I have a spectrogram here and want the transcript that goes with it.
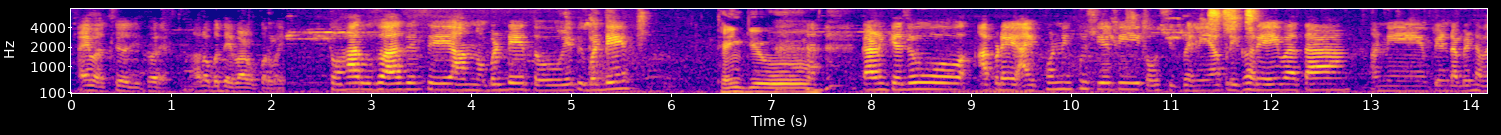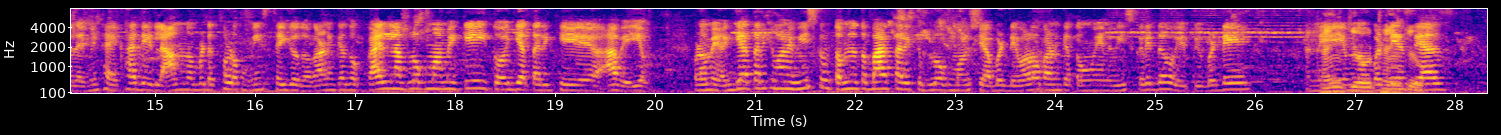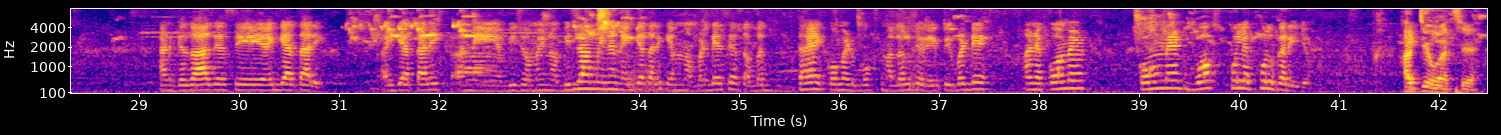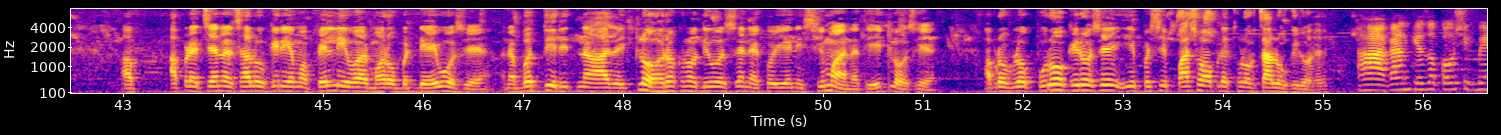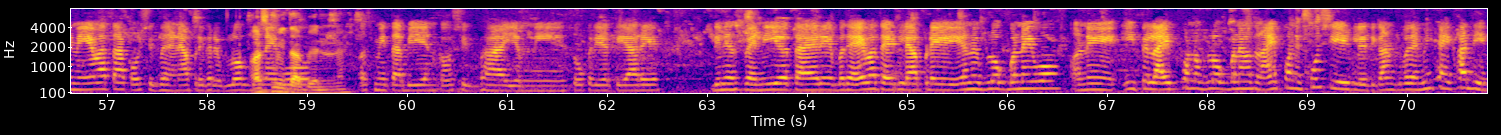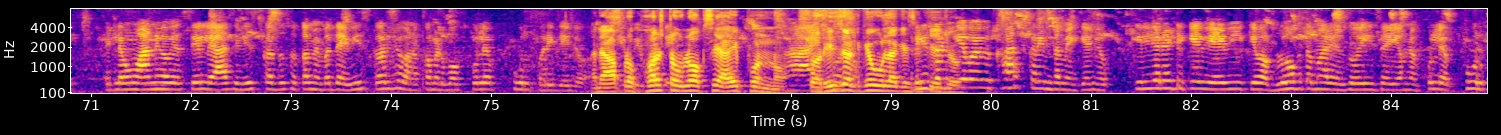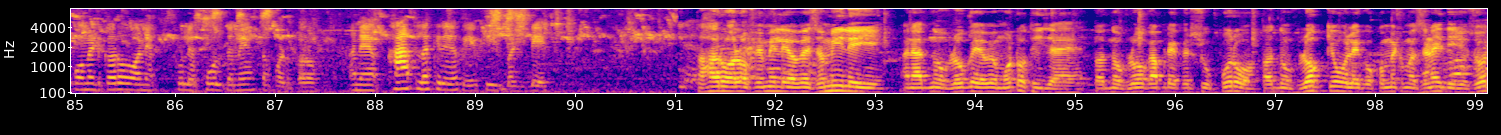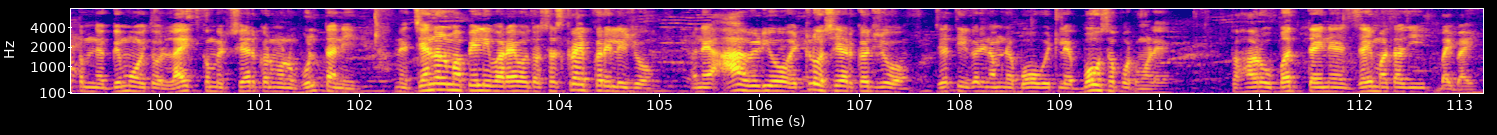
આવ્યા છે હજી ઘરે. હાલો બધા વાળું કરવા તો સારું જો આજે છે આમનો બર્થડે તો હેપી બર્થડે થેન્ક યુ કારણ કે જો આપણે આઈફોનની ખુશી હતી કૌશિકભાઈ ની આપણી ઘરે આવ્યા હતા અને પેંડા બેંડા બધા મીઠાઈ ખાધી એટલે આમનો બર્થડે થોડોક મિસ થઈ ગયો હતો. કારણ કે જો કાલના બ્લોગમાં અમે કહી તો અગિયાર તારીખે આવે એમ. પણ અમે અગિયાર તારીખે મને વિશ કરું તમને તો બાર તારીખે બ્લોગ મળશે આ બર્થડે વાળો કારણ કે તો હું એને વિશ કરી દઉં. હેપી બર્થડે અને એમનો બર્થડે છે આજ. કારણ કે જો આજે છે અગિયાર તારીખ. અગિયાર તારીખ અને બીજો મહિનો બીજા મહિનાને અગિયાર તારીખ એમનો બર્થડે છે તો બધાએ કોમેન્ટ બોક્સમાં લખજો હેપી બર્થડે અને કોમેન્ટ કોમેન્ટ બોક્સ ફૂલે ફૂલ કરી જો સાચી વાત છે. આપણે ચેનલ ચાલુ કરી એમાં પહેલી વાર મારો બર્થડે આવ્યો છે અને બધી રીતના આજે એટલો હરખનો દિવસ છે ને કોઈ એની સીમા નથી એટલો છે. આપણો બ્લોગ પૂરો કર્યો છે એ પછી પાછો આપણે થોડોક ચાલુ કર્યો છે. હા કારણ કે જો કૌશિકભાઈ ને એવા હતા કૌશિકભાઈ ને આપણે ઘરે બ્લોગ બનાવ્યો. અસ્મિતાબેનને. અસ્મિતાબેન કૌશિકભાઈ એમની છોકરી હતી યારે દિનેશભાઈ નિયત આયરે બધા આવ્યા હતા એટલે આપણે એનો બ્લોગ બનાવ્યો અને એ પેલા આઈફોનનો બ્લોગ બનાવ્યો હતો આઈફોનની ખુશી એટલે હતી કારણ કે બધા મીઠાઈ ખાધી. એટલે હું આને હવે છેલ્લે આજે વિશ કરી દઉં તમે બધા વિશ કરજો અને કમેન્ટ બોક્સ ફૂલે ફૂલ ભરી દેજો. અને આપણો ફર્સ્ટ. વ્લોગ છે આઈફોનનો. તો રિઝલ્ટ કેવું લાગે છે કેજો. કેવો ખાસ કરીને તમે કેજો ક્લિયરિટી કેવી આવી? કેવા બ્લોગ તમારે જોઈ છે? અમને ફૂલે ફૂલ કોમેન્ટ કરો અને ફૂલે ફૂલ તમે સપોર્ટ કરો. અને ખાસ લખી દેજો કે હેપી બર્થડે તો સારું હાલો ફેમિલી હવે જમી લઈએ. અને આજનો વ્લોગ હવે મોટો થઈ જાય. તો આજનો વ્લોગ આપણે કરીશું પૂરો. તો આજનો વ્લોગ કેવો લાગ્યો કમેન્ટમાં જણાવી દેજો. જો તમને ગમ્યો હોય તો લાઈક કમેન્ટ શેર કરવાનું ભૂલતા નહીં. અને ચેનલમાં પહેલી વાર આવ્યો તો સબસ્ક્રાઈબ કરી લેજો. અને આ વીડિયો એટલો શેર કરજો, જેથી કરીને અમને બહુ એટલે બહુ સપોર્ટ મળે. તો સારું બધાને જય માતાજી. Bye bye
